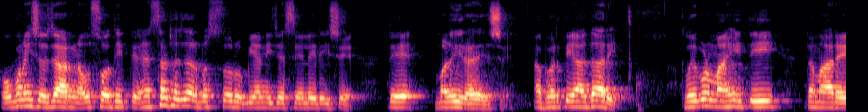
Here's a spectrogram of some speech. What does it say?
ઓગણીસ હજાર નવસોથી ત્રેસઠ હજાર બસો રૂપિયાની જે સેલેરી છે તે મળી રહે છે. આ ભરતી આધારિત કોઈ પણ માહિતી તમારે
